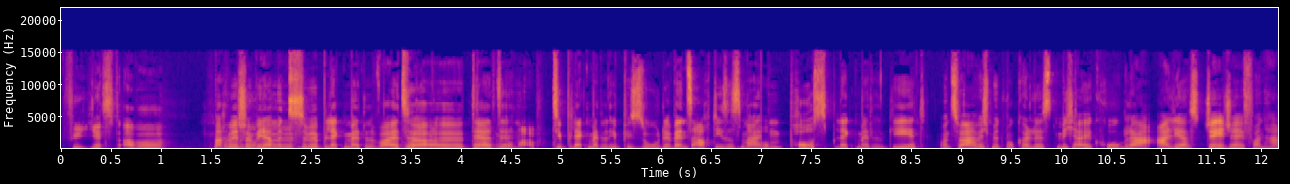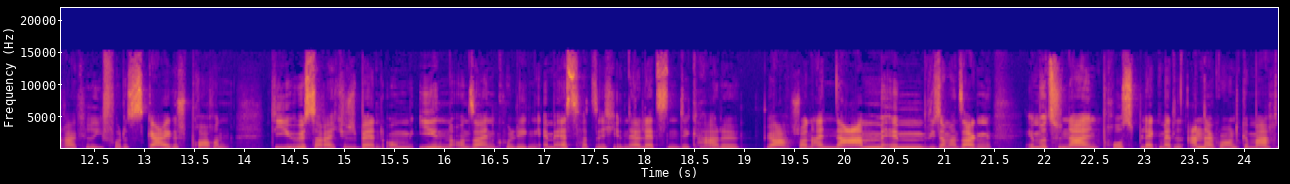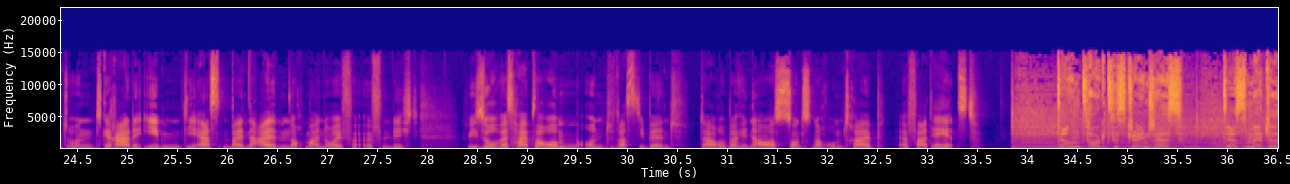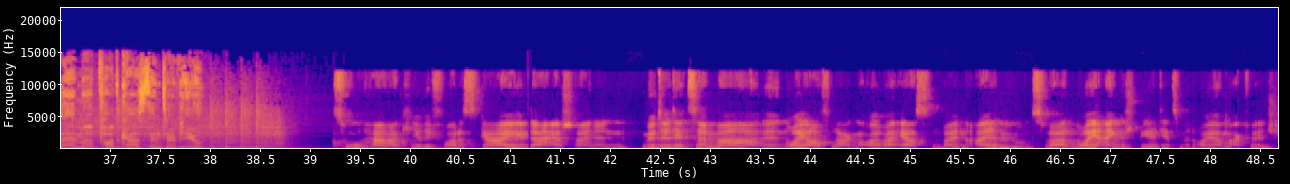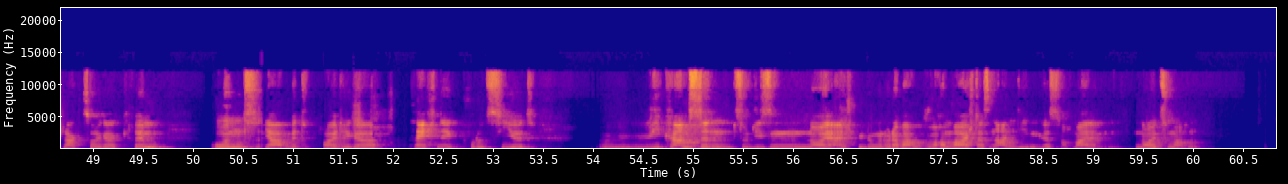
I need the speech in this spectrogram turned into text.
Für jetzt aber Machen wir schon wieder mit Black Metal weiter. Genau, äh, der, der, die Black Metal-Episode. Wenn es auch dieses Mal um Post-Black Metal geht. Und zwar habe ich mit Vokalist Michael Kogler alias JJ von Harakiri for the Sky gesprochen. Die österreichische Band um ihn und seinen Kollegen MS hat sich in der letzten Dekade ja schon einen Namen im, wie soll man sagen, emotionalen Post-Black Metal Underground gemacht und gerade eben die ersten beiden Alben nochmal neu veröffentlicht. Wieso, weshalb, warum und was die Band darüber hinaus sonst noch umtreibt, erfahrt ihr jetzt. Don't talk to strangers. Das Metal Hammer Podcast Interview. zu Harakiri for the Sky. Da erscheinen Mitte Dezember äh, Neuauflagen eurer ersten beiden Alben und zwar neu eingespielt, jetzt mit eurem aktuellen Schlagzeuger Grimm und ja, mit heutiger Technik produziert. Wie kam es denn zu diesen Neueinspielungen oder wa warum war euch das ein Anliegen, das nochmal neu zu machen?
